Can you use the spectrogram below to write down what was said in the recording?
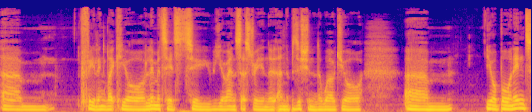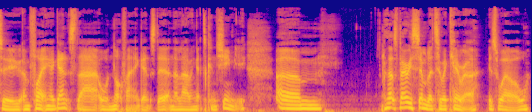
um, feeling like you're limited to your ancestry and the, and the position in the world you're um, you're born into, and fighting against that or not fighting against it and allowing it to consume you. Um, that's very similar to Akira as well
